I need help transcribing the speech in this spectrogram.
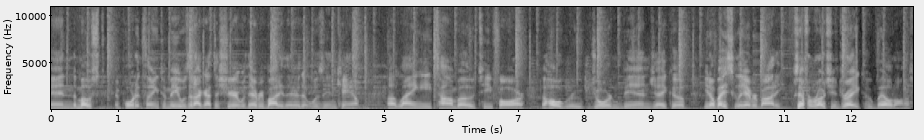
and the most important thing to me was that I got to share it with everybody there that was in camp. Uh, Langy, Tombo, T-Farr, the whole group, Jordan, Ben, Jacob, you know, basically everybody, except for Roach and Drake who bailed on us.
